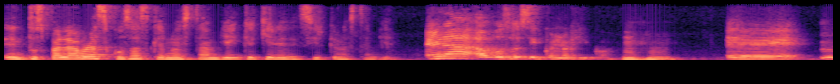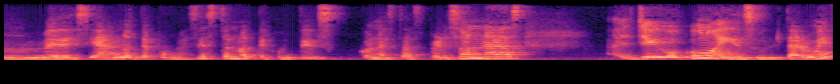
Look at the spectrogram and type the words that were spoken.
en tus palabras, cosas que no están bien, ¿qué quiere decir que no están bien? Era abuso psicológico. Eh, me decía, no te pongas esto, no te juntes con estas personas. Llegó como a insultarme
